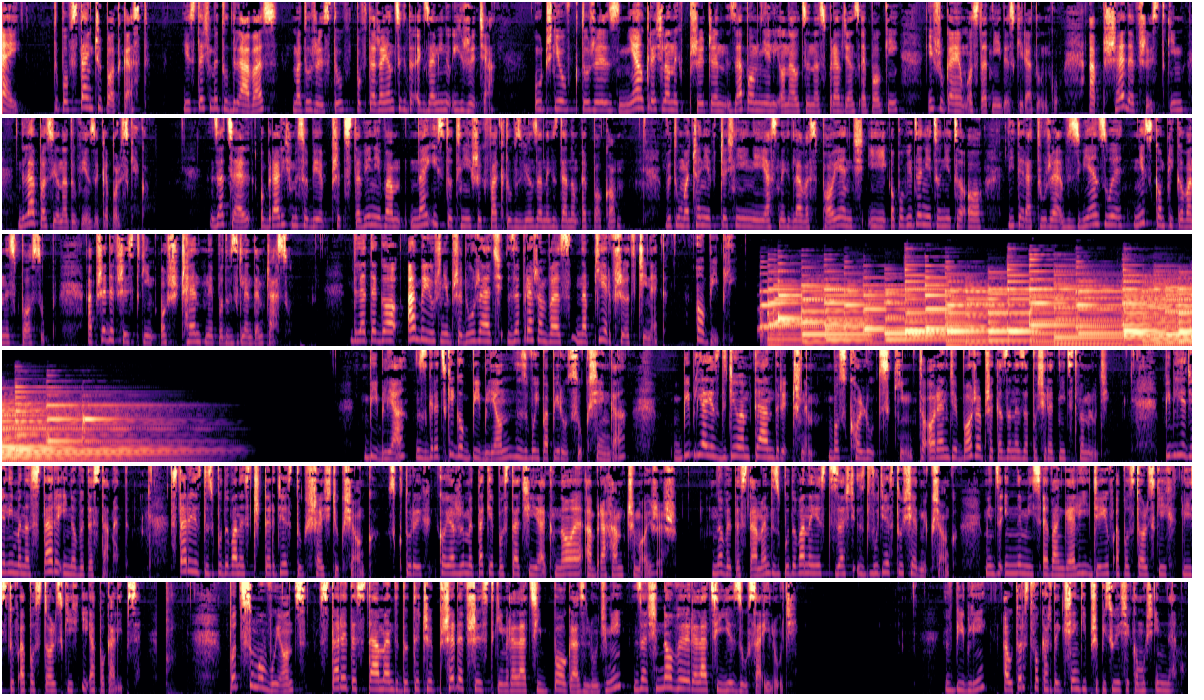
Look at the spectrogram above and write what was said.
Hej, tu powstańczy podcast. Jesteśmy tu dla Was, maturzystów, powtarzających do egzaminu ich życia. Uczniów, którzy z nieokreślonych przyczyn zapomnieli o nauce na sprawdzian z epoki i szukają ostatniej deski ratunku. A przede wszystkim dla pasjonatów języka polskiego. Za cel obraliśmy sobie przedstawienie Wam najistotniejszych faktów związanych z daną epoką, wytłumaczenie wcześniej niejasnych dla Was pojęć i opowiedzenie co nieco o literaturze w zwięzły, nieskomplikowany sposób, a przede wszystkim oszczędny pod względem czasu. Dlatego, aby już nie przedłużać, zapraszam Was na pierwszy odcinek o Biblii. Z greckiego biblion, zwój papirusu, księga. Biblia jest dziełem teandrycznym, boskoludzkim. To orędzie Boże przekazane za pośrednictwem ludzi. Biblię dzielimy na Stary i Nowy Testament. Stary jest zbudowany z 46 ksiąg, z których kojarzymy takie postaci jak Noe, Abraham czy Mojżesz. Nowy Testament zbudowany jest zaś z 27 ksiąg, między innymi z Ewangelii, dziejów apostolskich, listów apostolskich i apokalipsy. Podsumowując, Stary Testament dotyczy przede wszystkim relacji Boga z ludźmi, zaś Nowy relacji Jezusa i ludzi. W Biblii autorstwo każdej księgi przypisuje się komuś innemu.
